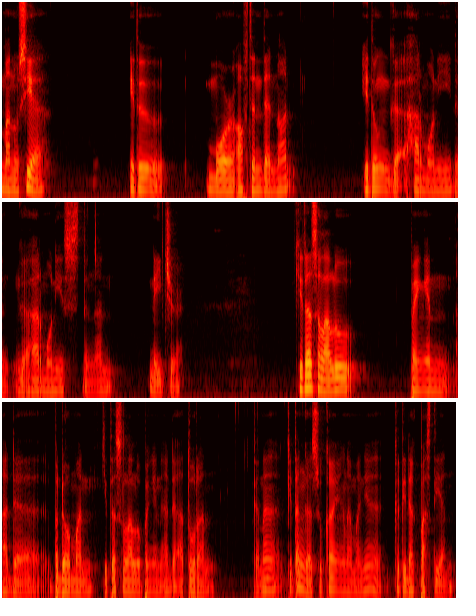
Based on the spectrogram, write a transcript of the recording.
manusia itu more often than not itu nggak harmoni, nggak harmonis dengan nature. Kita selalu pengen ada pedoman, kita selalu pengen ada aturan. Karena kita nggak suka yang namanya ketidakpastian.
